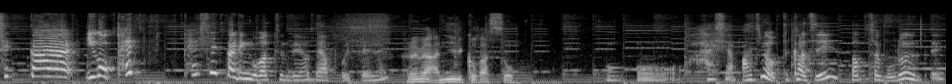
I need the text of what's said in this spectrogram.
색깔 이거 펫, 펫 색깔인 것 같은데요 내가 볼 때는? 그러면 아닐 것 같소. 어, 어 아씨야 맞으면 어떡하지? 나도 잘 모르는데.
